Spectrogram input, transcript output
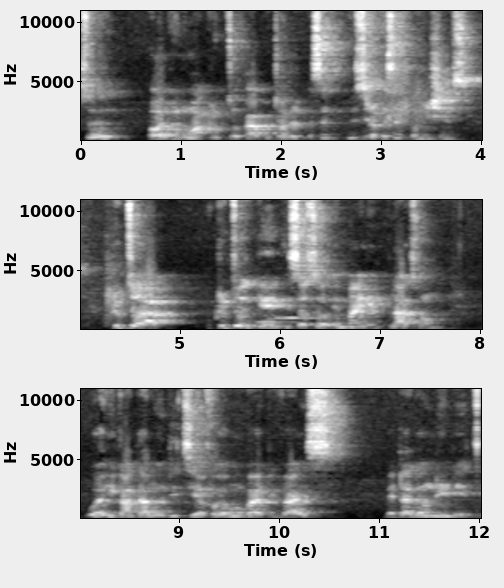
so all in one crypto app with 100 percent with zero percent commissions. Crypto app Crypto Gain is also a mining platform where you can download it here for your mobile device, but I don't need it.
